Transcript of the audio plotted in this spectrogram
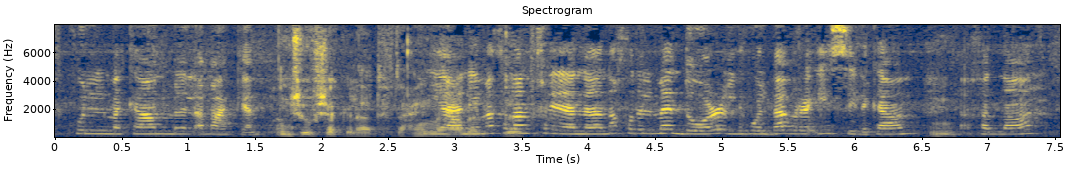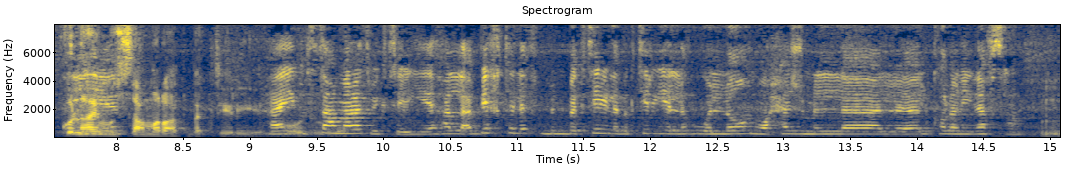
في كل مكان من الأماكن. نشوف شكلها تفتحين يعني مثلا خلينا نأخذ المين دور اللي هو الباب الرئيسي اللي كان أخذناه. كل هاي مستعمرات بكتيرية هاي مستعمرات بكتيرية. هلأ بيختلف من بكتيريا لبكتيريا اللي هو اللون وحجم الكولوني نفسها. مم.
